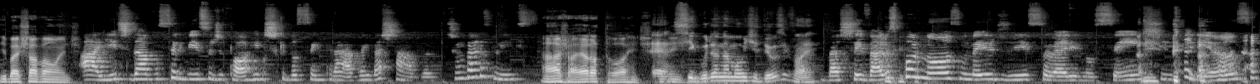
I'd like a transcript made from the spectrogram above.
E baixava onde? Aí te dava o serviço de torrent que você entrava e baixava. Tinham vários links. Ah, já era torrent. É, Entendi. Segura na mão de Deus e vai. Baixei vários pornôs no meio disso. Eu era inocente, criança,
